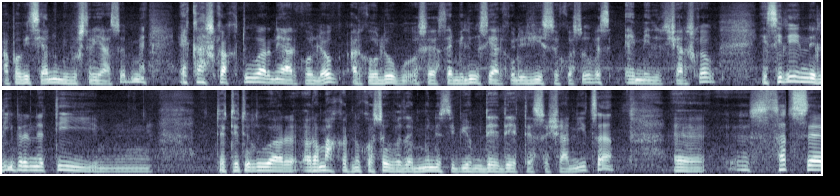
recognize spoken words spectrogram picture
apo Vicianumi Vushtrria e sotme, e ka shkaktuar një arkeolog, arkeologu ose themeluesi i arkeologjisë së Kosovës, Emil Çershkov, i cili në librin e tij të titulluar Romakët në Kosovë dhe Municipium DD te Soçanica, thotë se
